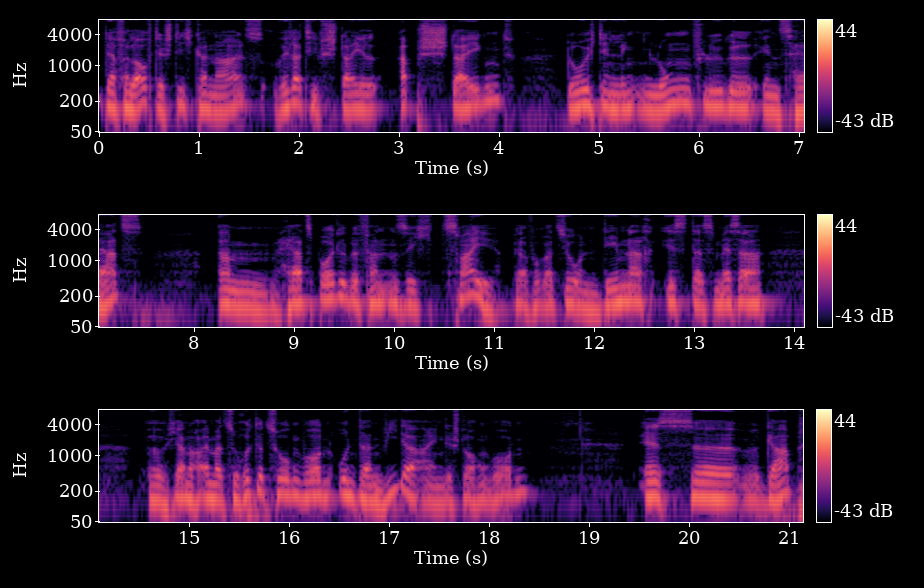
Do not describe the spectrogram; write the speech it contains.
Der Verlauf des Stichkanals relativ steil absteigend durch den linken Lungenflügel ins Herz am Herzbeutel befanden sich zwei Perforationen. Demnach ist das Messer äh, ja noch einmal zurückgezogen worden und dann wieder eingestochen worden. Es äh, gab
